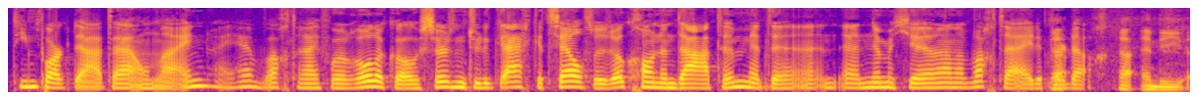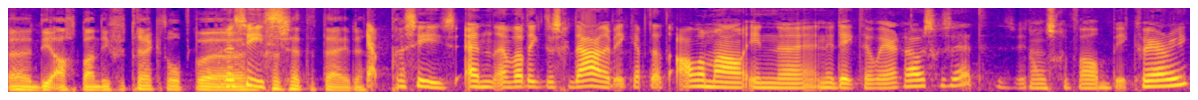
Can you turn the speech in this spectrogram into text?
teamparkdata online. Hè, wachtrij voor rollercoasters. Natuurlijk eigenlijk hetzelfde. Dus ook gewoon een datum met een, een, een nummertje aan het wachttijden per dag. Ja, en die, eh, die achtbaan die vertrekt op Precies. gezette tijden. Ja, precies. En wat ik dus gedaan heb, ik heb dat allemaal in, in de data warehouse gezet. Dus in ons geval BigQuery.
